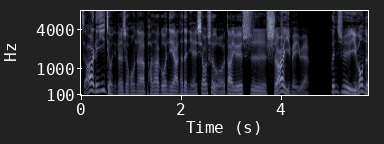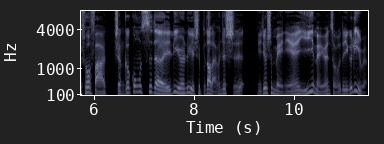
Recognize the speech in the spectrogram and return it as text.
在二零一九年的时候呢，Patagonia 它的年销售额大约是十二亿美元。根据以旺的说法，整个公司的利润率是不到百分之十，也就是每年一亿美元左右的一个利润。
